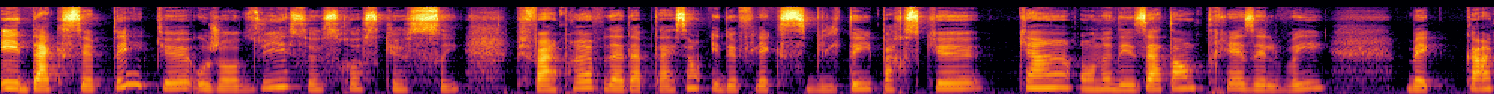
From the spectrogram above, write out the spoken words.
et d'accepter qu'aujourd'hui, ce sera ce que c'est. Puis faire preuve d'adaptation et de flexibilité parce que quand on a des attentes très élevées, ben, quand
